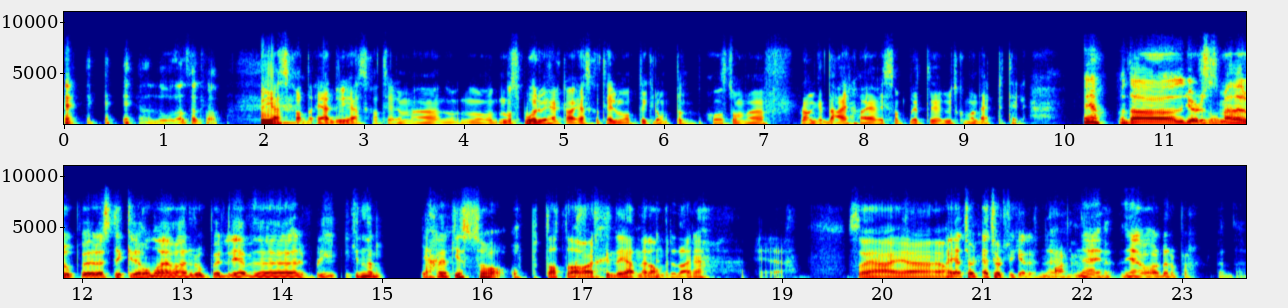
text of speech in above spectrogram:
ja, noe da, Jeg skal, jeg, jeg skal til og med nå, nå, nå sporer vi helt av. Jeg skal til og med opp til Krompen og stå med flagget der, har jeg visstnok blitt utkommandert til. Ja, og da gjør du sånn som meg, roper, stikker hånda i været og roper 'Leve republikken'. eller? Jeg er ikke så opptatt av verken det ene eller andre der, jeg. Eh, Så jeg eh, Nei, jeg turte, tør, ikke heller jeg, når jeg, var der oppe. Men, eh,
